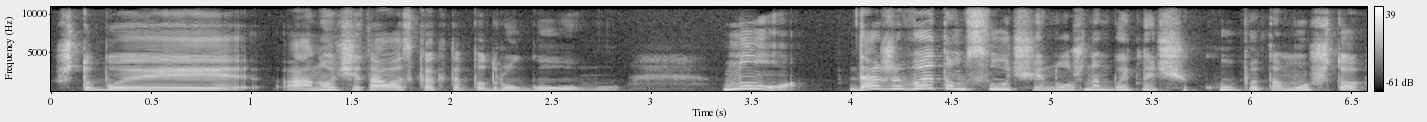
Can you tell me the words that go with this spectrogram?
чтобы оно читалось как-то по-другому. Но даже в этом случае нужно быть на чеку, потому что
